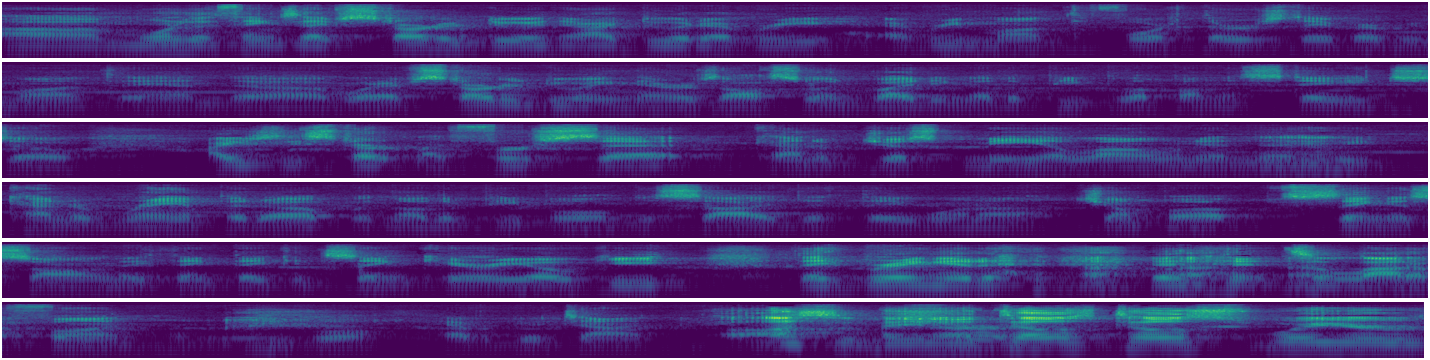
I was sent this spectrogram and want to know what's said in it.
Um, one of the things I've started doing there, I do it every every month, the fourth Thursday of every month, and uh, what I've started doing there is also inviting other people up on the stage. So I usually start my first set, kind of just me alone, and then mm-hmm. we kind of ramp it up when other people decide that they want to jump up, sing a song they think they can sing karaoke. They bring it, and it's a lot of fun. People have a good time. Awesome. You know, tell us tell us where your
